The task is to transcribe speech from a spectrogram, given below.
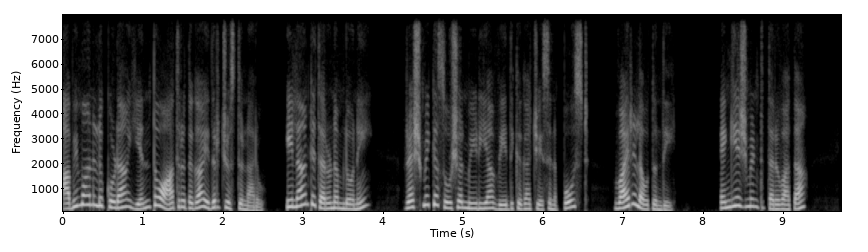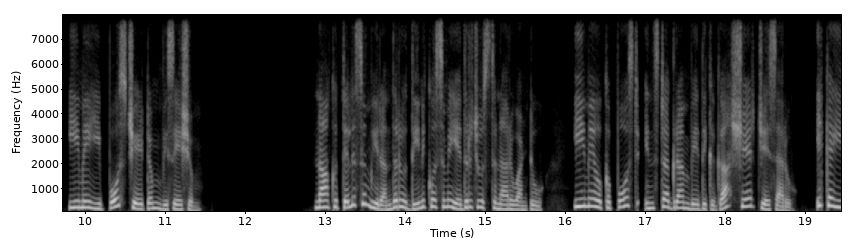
అభిమానులు కూడా ఎంతో ఆతృతగా ఎదురుచూస్తున్నారు. ఇలాంటి తరుణంలోనే రష్మిక సోషల్ మీడియా వేదికగా చేసిన పోస్ట్ వైరల్ అవుతుంది. ఎంగేజ్మెంట్ తరువాత ఈమె ఈ పోస్ట్ చేయటం విశేషం. నాకు తెలుసు మీరందరూ దీనికోసమే ఎదురుచూస్తున్నారు అంటూ ఈమె ఒక పోస్ట్ ఇన్స్టాగ్రామ్ వేదికగా షేర్ చేశారు. ఇక ఈ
